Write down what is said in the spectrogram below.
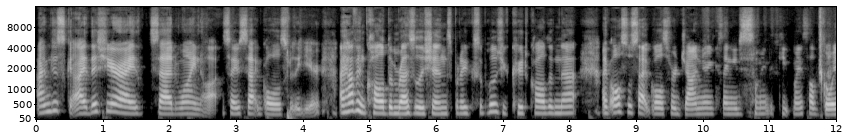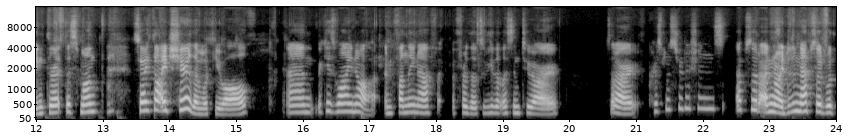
I'm just I this year I said why not? So I set goals for the year. I haven't called them resolutions, but I suppose you could call them that. I've also set goals for January because I needed something to keep myself going through it this month. So I thought I'd share them with you all. Um, because why not? And funnily enough, for those of you that listen to our is our Christmas traditions episode? I don't know. I did an episode with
